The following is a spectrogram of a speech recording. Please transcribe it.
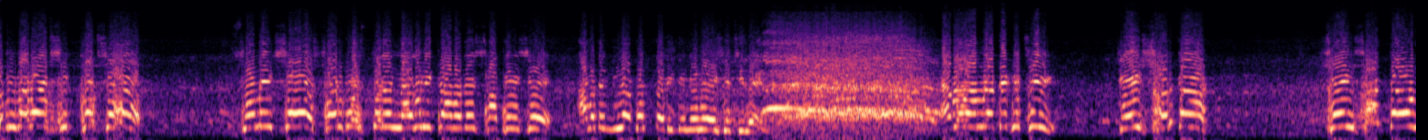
অভিভাবক, শিক্ষক সহ, শ্রমিক সহ সর্বস্তরের নাগরিকরা আমাদের সাথে এসে আমাদের নিরাপত্তা দিতে নেমে এসেছিলেন। এবং আমরা দেখেছি যে এই সরকার সেই শাটডাউন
